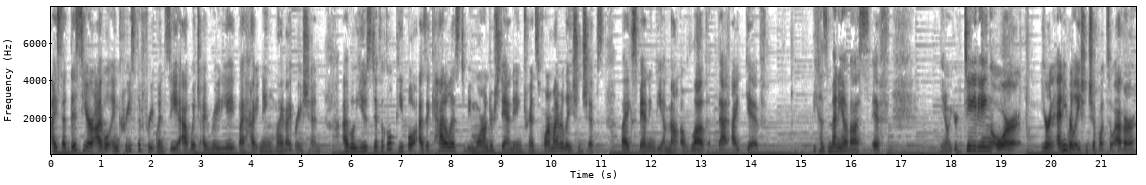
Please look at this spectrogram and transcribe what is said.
I said this year I will increase the frequency at which I radiate by heightening my vibration. I will use difficult people as a catalyst to be more understanding, transform my relationships by expanding the amount of love that I give. Because many of us, if you know, you're dating or you're in any relationship whatsoever,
